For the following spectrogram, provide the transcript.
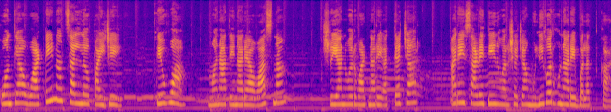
कोणत्या वाटेनं चाललं पाहिजे तेव्हा मनात येणाऱ्या वासना स्त्रियांवर वाढणारे अत्याचार अरे साडेतीन वर्षाच्या मुलीवर होणारे बलात्कार.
